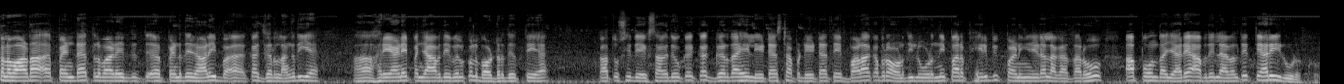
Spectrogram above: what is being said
ਤਲਵਾੜਾ ਪਿੰਡ ਹੈ ਤਲਵਾੜੇ ਦੇ ਪਿੰਡ ਦੇ ਨਾਲ ਹੀ ਬ- ਘੱਗਰ ਲੰਘਦੀ ਹੈ। ਹਰਿਆਣੇ ਪੰਜਾਬ ਦੇ ਬਿਲਕੁਲ ਬਾਰਡਰ ਦੇ ਉੱਤੇ ਹੈ। ਤਾਂ ਤੁਸੀਂ ਦੇਖ ਸਕਦੇ ਹੋ ਕਿ ਘੱਗਰ ਦਾ ਇਹ ਲੇਟੈਸਟ ਅਪਡੇਟ ਹੈ ਤੇ ਬਾਹਲਾ ਘਬਰਾਉਣ ਦੀ ਲੋੜ ਨਹੀਂ, ਪਰ ਫਿਰ ਵੀ ਪਾਣੀ ਜਿਹੜਾ ਲਗਾਤਾਰ ਉਹ ਅਪ ਹੁੰਦਾ ਜਾ ਰਿਹਾ, ਆਪਦੇ ਲੈਵਲ ਤੇ ਤਿਆਰੀ ਜ਼ਰੂਰ ਰੱਖੋ।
